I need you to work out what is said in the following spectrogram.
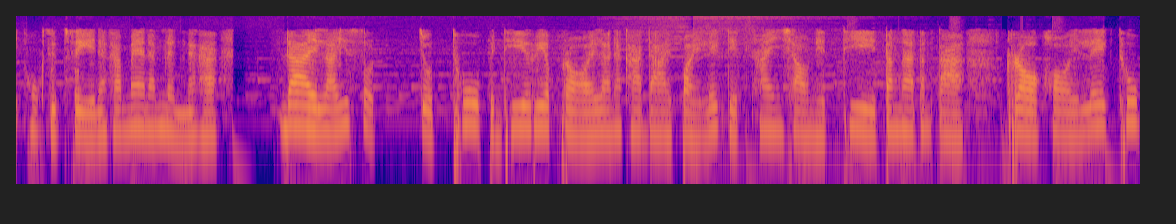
2564 นะคะ แม่น้ำหนึ่งนะคะ ได้ไลฟ์สดจุดทูบเป็นที่เรียบร้อยแล้วนะคะ ได้ปล่อยเลขเด็ดให้ชาวเน็ตที่ตั้งหน้าตั้งตา รอคอยเลขทูป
